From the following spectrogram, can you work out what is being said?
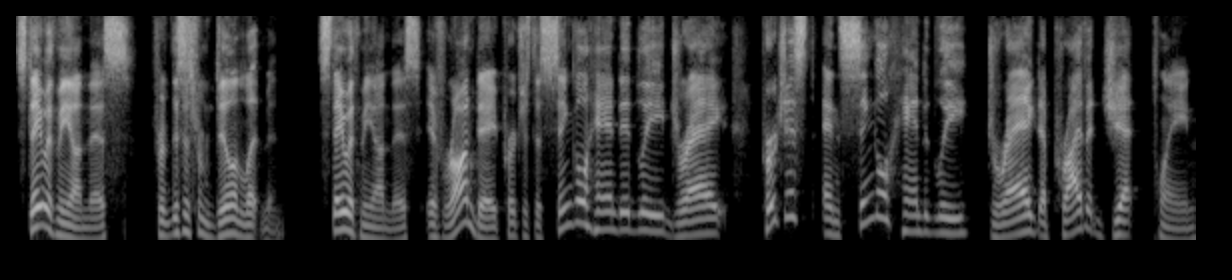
Stay with me on this. From this is from Dylan Littman. Stay with me on this. If Rondae purchased a single-handedly drag purchased and single-handedly dragged a private jet plane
